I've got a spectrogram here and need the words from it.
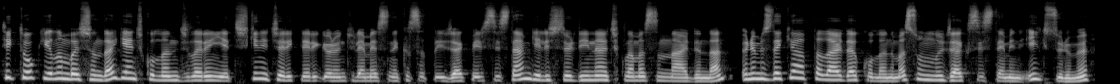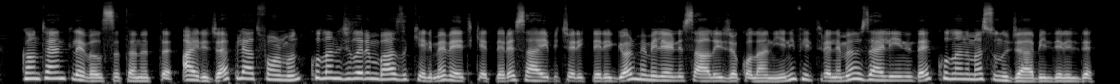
TikTok yılın başında genç kullanıcıların yetişkin içerikleri görüntülemesini kısıtlayacak bir sistem geliştirdiğini açıklamasının ardından önümüzdeki haftalarda kullanıma sunulacak sistemin ilk sürümü Content Levels'ı tanıttı. Ayrıca platformun kullanıcıların bazı kelime ve etiketlere sahip içerikleri görmemelerini sağlayacak olan yeni filtreleme özelliğini de kullanıma sunacağı bildirildi.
